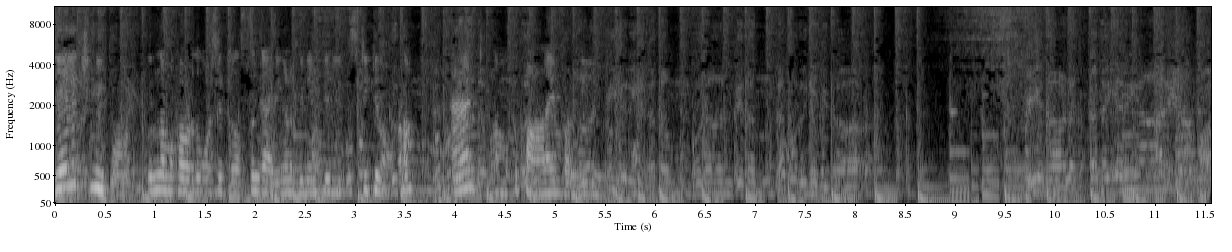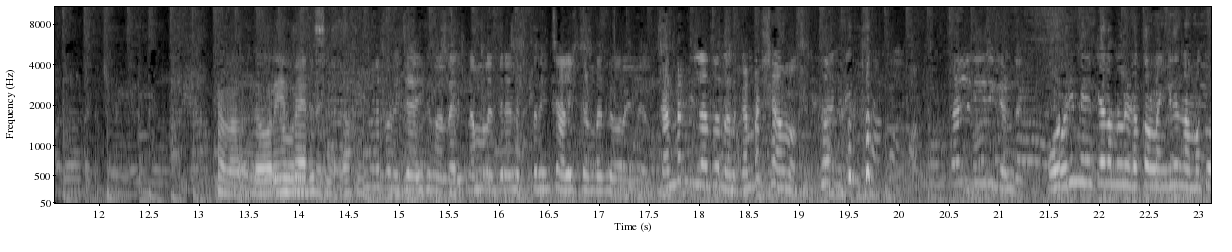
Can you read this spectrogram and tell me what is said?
ജയലക്ഷ്മി പോകണം ഇന്ന് നമുക്ക് അവിടുന്ന് കുറച്ച് ഡ്രസ്സും കാര്യങ്ങളും പിന്നെ എനിക്ക് ലിപ്സ്റ്റിക്ക് നോക്കണം. ആൻഡ് നമുക്ക് പാളയം പള്ളിയിൽ പോകാം ലോറിയൽ പാരീസ്. വിചാരിക്കുന്നുണ്ടായിരിക്കും നമ്മൾ എന്തിനാണ് ഇത്രയും പറയുന്നത്? നല്ല രീതിക്കുണ്ട്. ഒരു മിനിറ്റ് നമ്മൾ ഇടത്തുള്ളെങ്കിൽ നമുക്ക്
